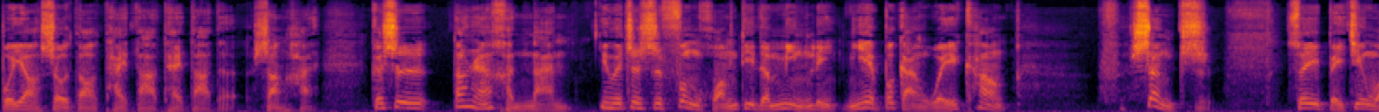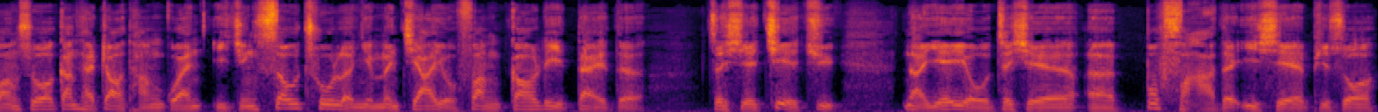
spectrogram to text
不要受到太大太大的伤害。可是当然很难，因为这是奉皇帝的命令，你也不敢违抗圣旨。所以北京王说：“刚才赵堂官已经搜出了你们家有放高利贷的这些借据，那也有这些呃不法的一些，比如说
